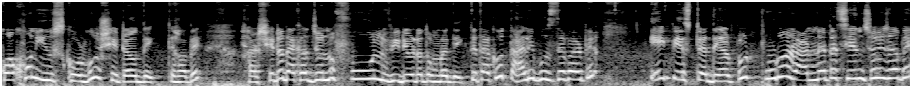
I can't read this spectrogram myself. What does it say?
কখন ইউজ করব সেটাও দেখতে হবে। আর সেটা দেখার জন্য ফুল ভিডিওটা তোমরা দেখতে থাকো, তাহলেই বুঝতে পারবে। এই পেস্টটা দেওয়ার পর পুরো রান্নাটা চেঞ্জ হয়ে যাবে।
